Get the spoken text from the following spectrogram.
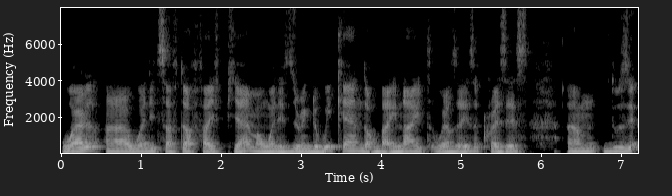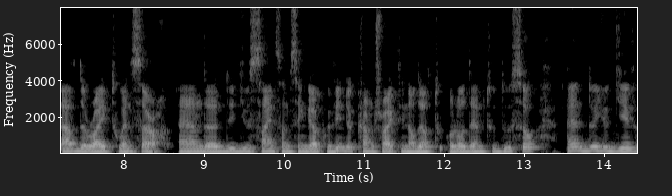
well, uh, when it's after 5 p.m. or when it's during the weekend or by night where there is a crisis, um, do they have the right to answer? And uh, did you sign something up within the contract in order to allow them to do so? And do you give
